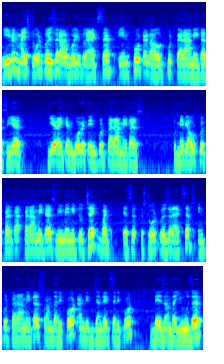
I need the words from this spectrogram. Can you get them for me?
Even my stored procedure are going to accept input and output parameters here. Here I can go with input parameters. So maybe output par parameters we may need to check but a stored procedure accepts input parameters from the report and it generates a report based on the user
